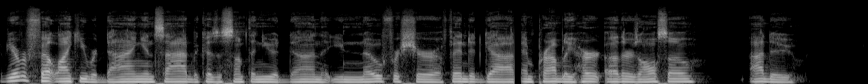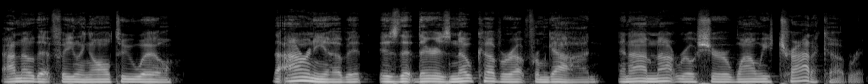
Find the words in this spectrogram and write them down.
Have you ever felt like you were dying inside because of something you had done that you know for sure offended God and probably hurt others also? I do. I know that feeling all too well. The irony of it is that there is no cover up from God, and I am not real sure why we try to cover it.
